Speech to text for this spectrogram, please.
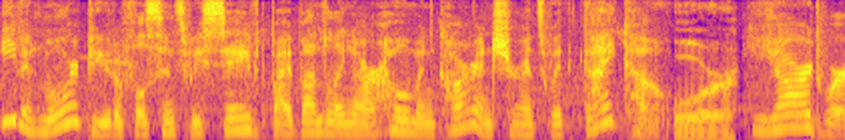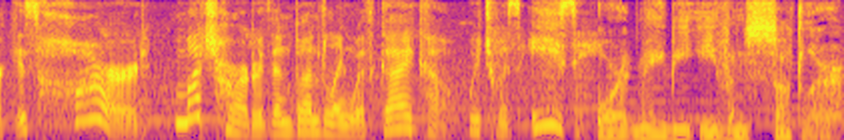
Even more beautiful since we saved by bundling our home and car insurance with Geico. or Yard work is hard, much harder than bundling with Geico, which was easy. or it may be even subtler,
